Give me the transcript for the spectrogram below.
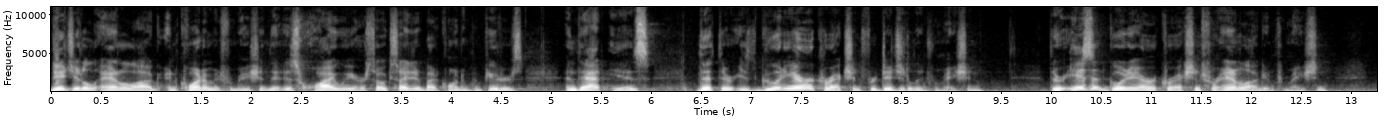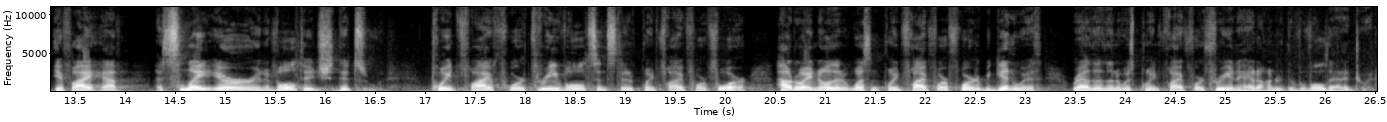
digital, analog, and quantum information that is why we are so excited about quantum computers, and that is that there is good error correction for digital information. There isn't good error correction for analog information. If I have a slight error in a voltage that's 0.543 volts instead of 0.544, how do I know that it wasn't 0.544 to begin with rather than it was 0.543 and it had a hundredth of a volt added to it?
